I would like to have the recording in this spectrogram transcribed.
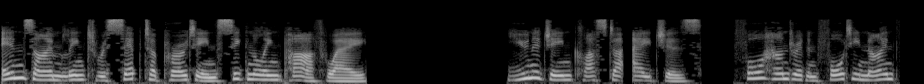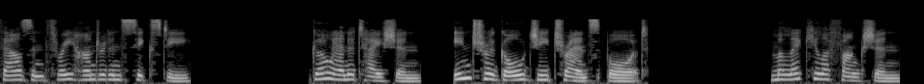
Enzyme-linked receptor protein signaling pathway Unigene cluster H's 449360 Go annotation. intra-Golgi transport. Molecular function.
